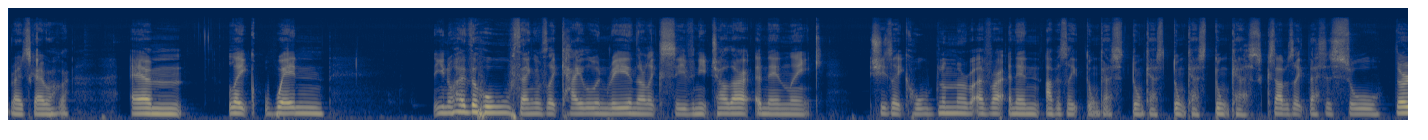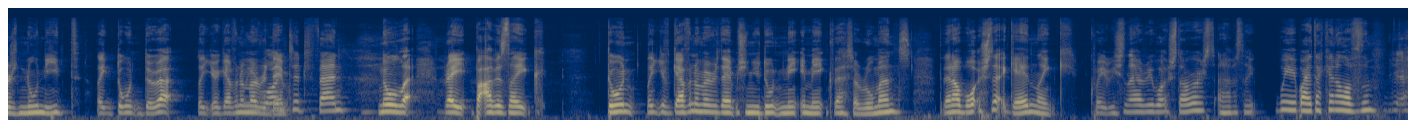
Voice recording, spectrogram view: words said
Rise of Skywalker. Um, like when, you know how the whole thing of like Kylo and Rey and they're like saving each other, and then like she's like holding him or whatever, and then I was like, don't kiss, don't kiss, don't kiss, don't kiss, because I was like, this is so. There's no need. Like, don't do it. Like you're giving him we a redemption. wanted Finn. No, li- right, but I was like, don't like you've given him a redemption. You don't need to make this a romance. But then I watched it again, like quite recently. I rewatched Star Wars, and I was like, wait, why do I kind of love them? Yeah.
